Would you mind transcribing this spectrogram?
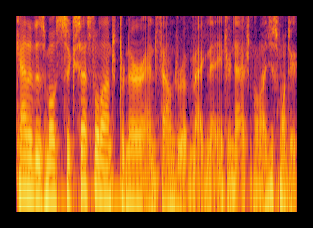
Canada's most successful entrepreneur and founder of Magna International. I just want to,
